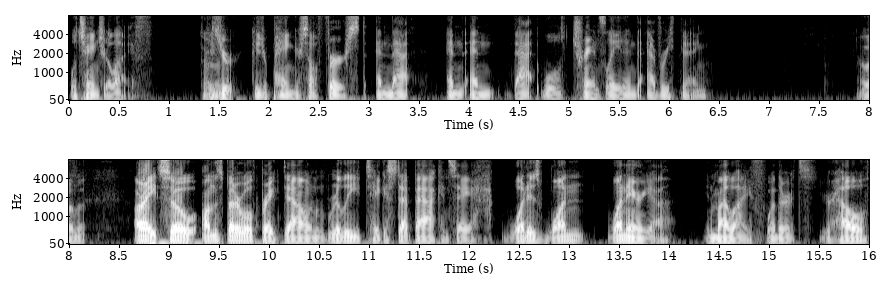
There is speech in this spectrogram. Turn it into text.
will change your life because Totally. you're because you're paying yourself first, and that and and that will translate into everything. I love it. All right, so on this Better Wealth breakdown, really take a step back and say, what is one one area in my life, whether it's your health,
